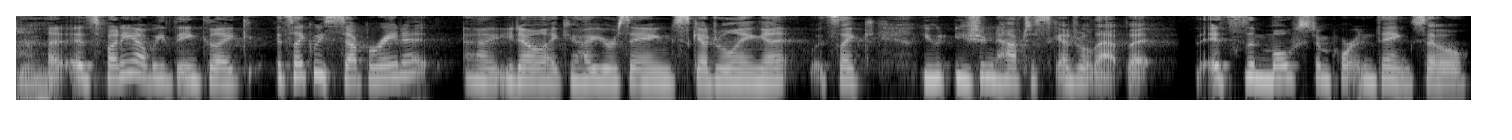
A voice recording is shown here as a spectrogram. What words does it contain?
Uh, It's funny how we think like it's like we separate it. Uh, you know, like how you were saying, scheduling it. It's like you you shouldn't have to schedule that, but it's the most important thing. So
